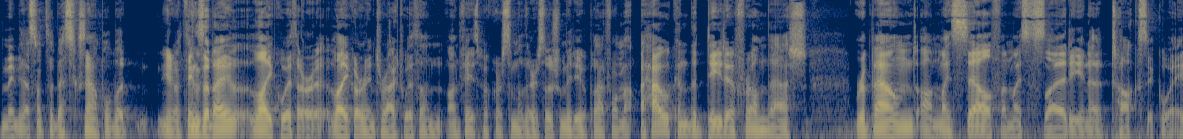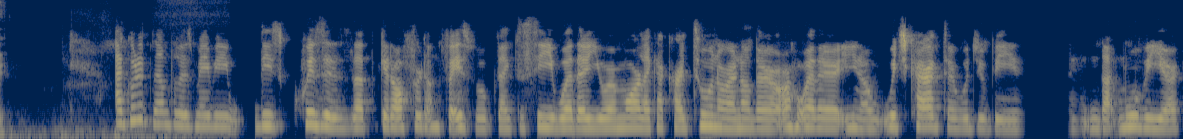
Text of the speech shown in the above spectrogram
maybe that's not the best example, but you know things that I like with or like or interact with on on Facebook or some other social media platform. How can the data from that rebound on myself and my society in a toxic way? A good example is maybe these quizzes that get offered on Facebook, like to see whether you are more like a cartoon or another, or whether you know which character would you be in that movie, or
